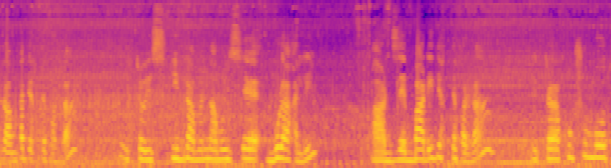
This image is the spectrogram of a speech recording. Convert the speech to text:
গ্রামটা দেখতে পাতা এটা এই গ্রামের নাম হইছে বুড়াখালী। আর যে বাড়ি দেখতে পারা এটা খুব সম্ভবত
